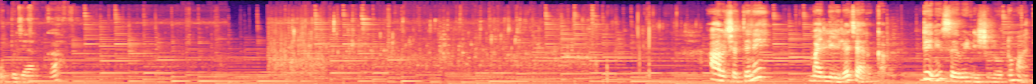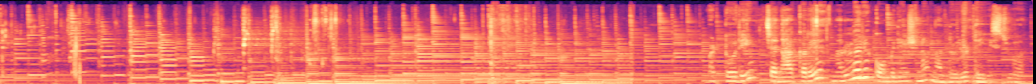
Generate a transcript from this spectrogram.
ഉപ്പ് ചേർക്കുക. ആവശ്യത്തിന് മല്ലിയില ചേർക്കാം. ഇതിന് സെർവിങ് ഡിഷിലോട്ട് മാറ്റാം. ഭട്ടൂരിയും ചനാക്കറിയും നല്ലൊരു കോമ്പിനേഷനും നല്ലൊരു ടേസ്റ്റുമാണ്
